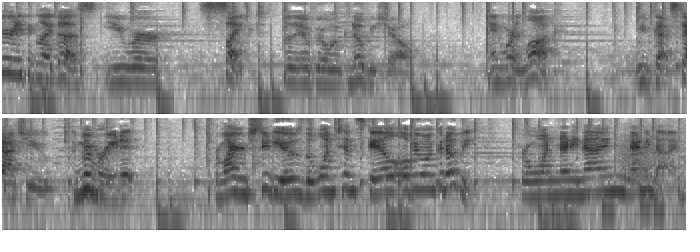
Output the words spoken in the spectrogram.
you're anything like us, you were psyched for the Obi-Wan Kenobi show. And we're in luck. We've got a statue to commemorate it from Iron Studios, the 110 scale Obi-Wan Kenobi for $199.99.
